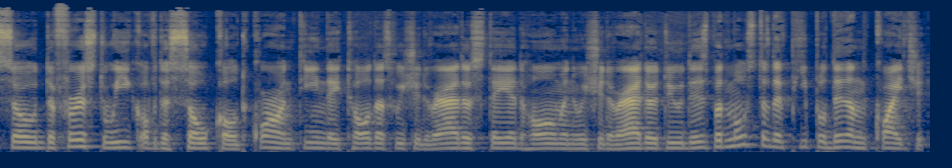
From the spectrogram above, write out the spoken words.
So, the first week of the so called quarantine, they told us we should rather stay at home and we should rather do this, but most of the people didn't quite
